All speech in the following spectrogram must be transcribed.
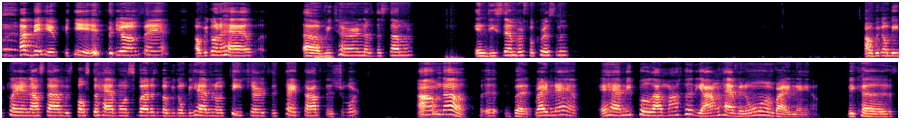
I've been here for years. You know what I'm saying? Are we going to have a return of the summer in December for Christmas? Are we gonna be playing outside? We're supposed to have on sweaters, but we're gonna be having on t-shirts and tank tops and shorts. I don't know, but right now it had me pull out my hoodie. I don't have it on right now because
